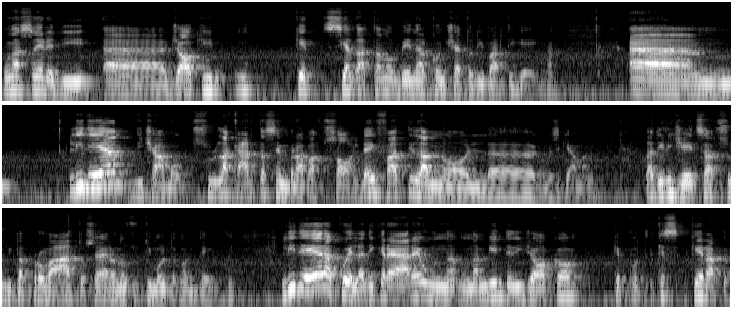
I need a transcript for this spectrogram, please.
una serie di uh, giochi che si adattano bene al concetto di party game. Um, l'idea, diciamo, sulla carta sembrava solida, infatti l'hanno, il, come si chiama, la dirigenza ha subito approvato, erano tutti molto contenti. L'idea era quella di creare un, un ambiente di gioco che, che, che,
